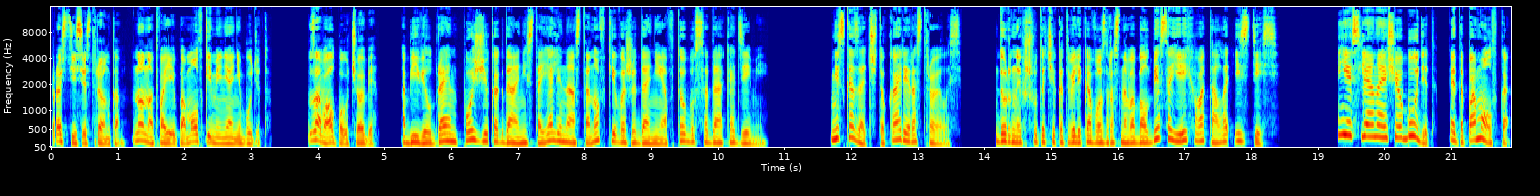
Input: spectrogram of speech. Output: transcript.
«Прости, сестренка, но на твоей помолвке меня не будет. Завал по учебе», — объявил Брайан позже, когда они стояли на остановке в ожидании автобуса до Академии. Не сказать, что Кари расстроилась. Дурных шуточек от великовозрастного балбеса ей хватало и здесь. Если она еще будет, это помолвка.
